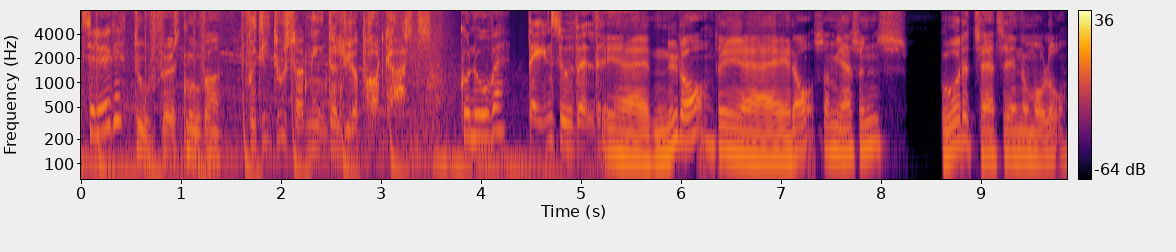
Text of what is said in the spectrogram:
Tillykke, Du er first mover, fordi du er sådan en, der lytter podcasts. Gunova, dagens udvalgte. Det er et nyt år. Det er et år, som jeg synes burde tage til en nomolog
